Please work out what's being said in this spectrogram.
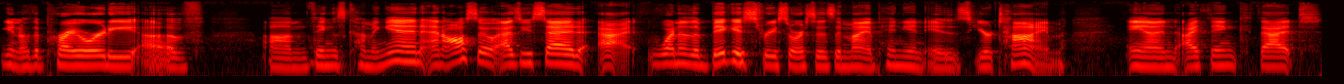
you know the priority of um, things coming in and also as you said uh, one of the biggest resources in my opinion is your time and i think that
